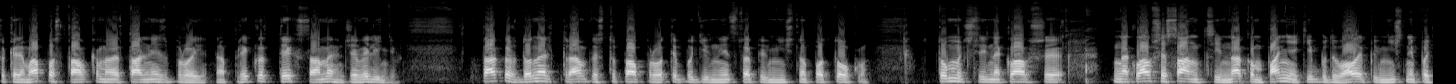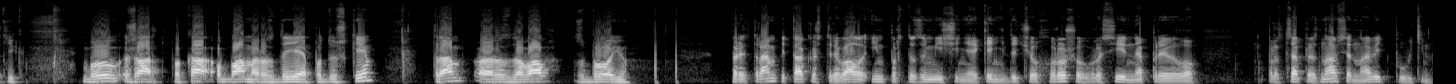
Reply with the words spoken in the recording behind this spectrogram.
зокрема поставками летальної зброї, наприклад, тих самих Джевелінів. Також Дональд Трамп виступав проти будівництва Північного потоку, в тому числі наклавши, наклавши санкції на компанії, які будували Північний потік. Був жарт, поки Обама роздає подушки, Трамп е, роздавав зброю. При Трампі також тривало імпортозаміщення, яке ні до чого хорошого в Росії не привело. Про це признався навіть Путін.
